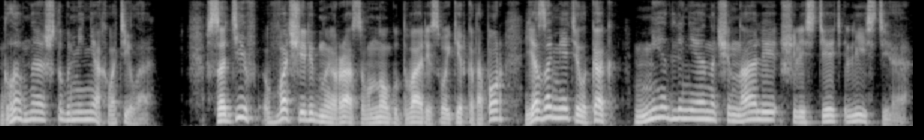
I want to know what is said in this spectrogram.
Главное, чтобы меня хватило. Всадив в очередной раз в ногу твари свой киркотопор, я заметил, как медленнее начинали шелестеть листья.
